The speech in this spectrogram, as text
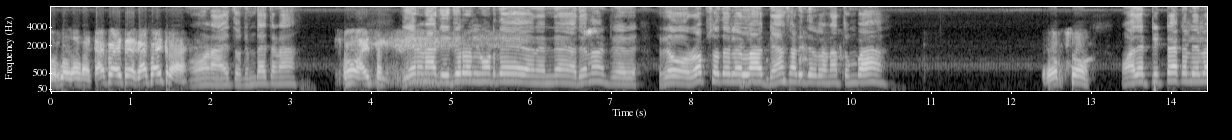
ಒಳ್ಳೇದಣ್ಣ ಕಾಫಿ ಆಯ್ತಾ ಕಾಫಿ ಆಯ್ತ್ರಾ ಹ್ಞೂ ಅಣ್ಣ ಆಯ್ತು. ನಿಮ್ದಾಯ್ತಣ್ಣ ಹ್ಞೂ ಆಯ್ತು ಏನಣ್ಣ ಅದು ಇದರಲ್ಲಿ ನೋಡಿದೆ ನೆನ್ನೆ ಅದೇನೋ ರೋಪ್ಸೋದಲ್ಲೆಲ್ಲ ಡ್ಯಾನ್ಸ್ ಆಡಿದಿರಲ್ಲಣ್ಣ ತುಂಬಾ? ರೋಪ್ಸು? ಅದೇ ಟಿಕ್ ಟಾಕ್ ಅಲ್ಲಿ ಎಲ್ಲ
